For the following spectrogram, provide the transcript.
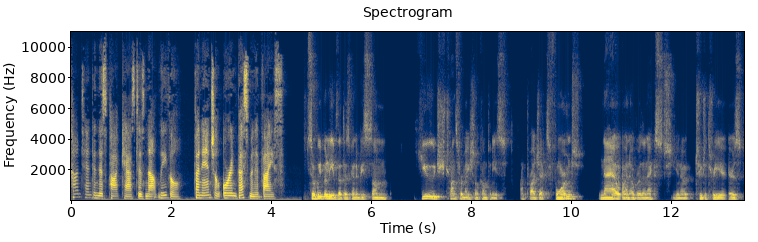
Content in this podcast is not legal, financial, or investment advice. So we believe that there's going to be some huge transformational companies and projects formed now and over the next, you know, two to three years.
